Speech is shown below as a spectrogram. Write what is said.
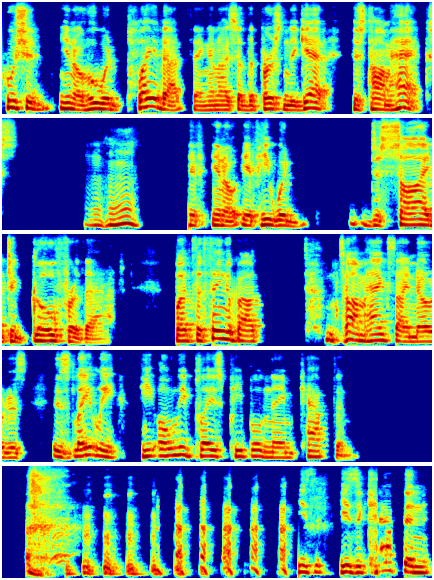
who should, you know, who would play that thing? And I said, the person to get is Tom Hanks. Mm-hmm. If, you know, if he would decide to go for that. But the thing about Tom Hanks, I noticed, is lately he only plays people named Captain. He's he's a captain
